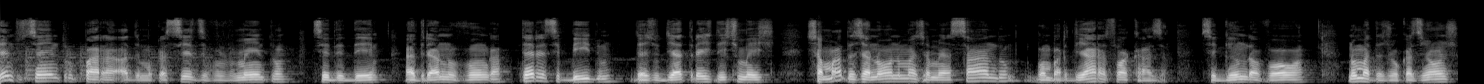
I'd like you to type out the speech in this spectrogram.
Presidente do Centro para a Democracia e Desenvolvimento, CDD, Adriano Vunga, tem recebido, desde o dia 3 deste mês, chamadas anônimas ameaçando bombardear a sua casa. Segundo a VOA, numa das ocasiões,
